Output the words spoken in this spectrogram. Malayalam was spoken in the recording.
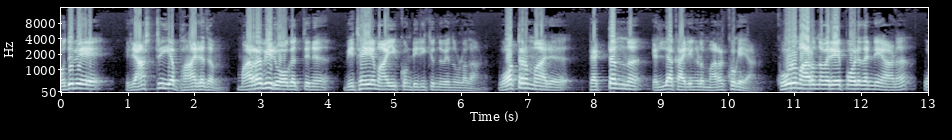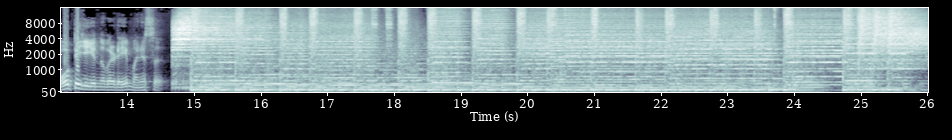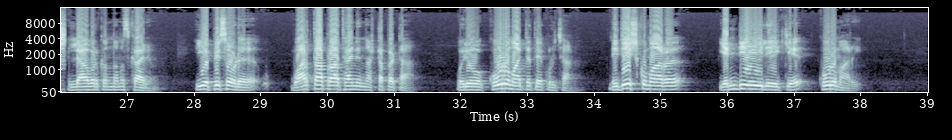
പൊതുവെ രാഷ്ട്രീയ ഭാരതം മറവി രോഗത്തിന് വിധേയമായിക്കൊണ്ടിരിക്കുന്നു എന്നുള്ളതാണ് വോട്ടർമാർ പെട്ടെന്ന് എല്ലാ കാര്യങ്ങളും മറക്കുകയാണ്. കൂറുമാറുന്നവരെ പോലെ തന്നെയാണ് വോട്ട് ചെയ്യുന്നവരുടെയും മനസ്സ്. എല്ലാവർക്കും നമസ്കാരം. ഈ എപ്പിസോഡ് വാർത്താ പ്രാധാന്യം നഷ്ടപ്പെട്ട ഒരു കൂറുമാറ്റത്തെക്കുറിച്ചാണ്. നിതീഷ് കുമാർ എൻ ഡി എയിലേക്ക് കൂറുമാറി.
